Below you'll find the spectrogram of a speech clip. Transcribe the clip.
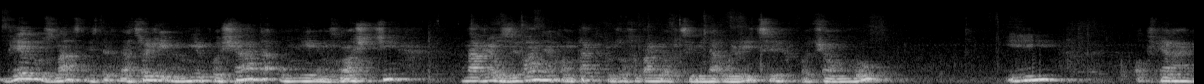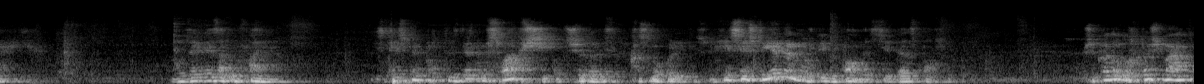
Wielu z nas niestety na co dzień nie posiada umiejętności nawiązywania kontaktu z osobami obcymi na ulicy, w pociągu i otwierania ich. Budzenia zaufania. Jesteśmy pod tym względem słabsi od środowisk kosmopolitycznych. Jest jeszcze jeden możliwy pomysł, jeden sposób. Przykładowo ktoś ma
